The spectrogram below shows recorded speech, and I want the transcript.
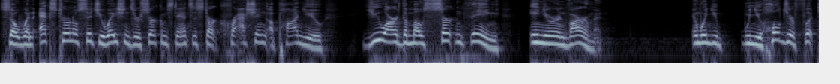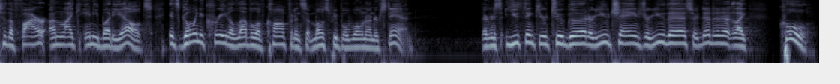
So when external situations or circumstances start crashing upon you, you are the most certain thing in your environment. And when you when you hold your foot to the fire unlike anybody else, it's going to create a level of confidence that most people won't understand. They're going to say you think you're too good or you changed or you this or da da da like cool.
